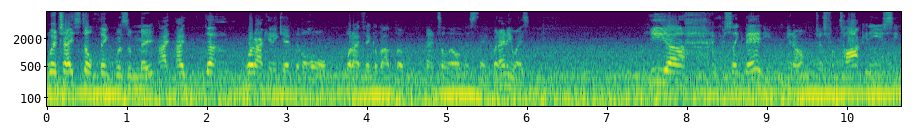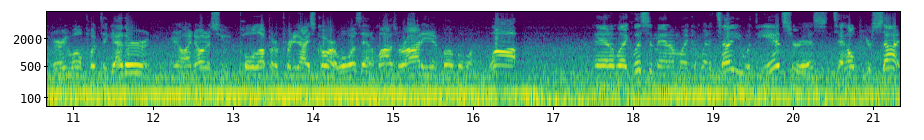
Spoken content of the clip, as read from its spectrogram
which I still think was amazing. I, I the, we're not going to get into the whole what I think about the mental illness thing, but anyways he uh, was like, man, you, you know, just from talking to you, you seem very well put together. And, you know, I noticed you pulled up in a pretty nice car. What was that, a Maserati and blah, blah, blah, blah. And I'm like, listen, man, I'm like, I'm going to tell you what the answer is to help your son,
